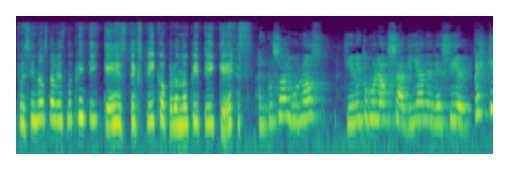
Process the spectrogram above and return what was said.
pues si no sabes, no critiques, te explico, pero no critiques. Incluso algunos tienen como la osadía de decir, es que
